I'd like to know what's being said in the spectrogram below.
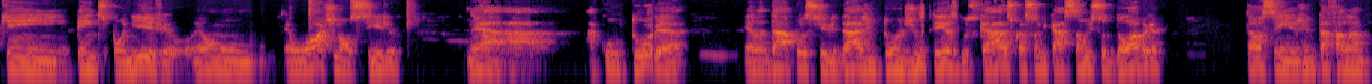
quem tem disponível, é um, é um ótimo auxílio. Né? A, a cultura ela dá positividade em torno de um terço dos casos, com a sonicação isso dobra. Então, assim, a gente está falando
